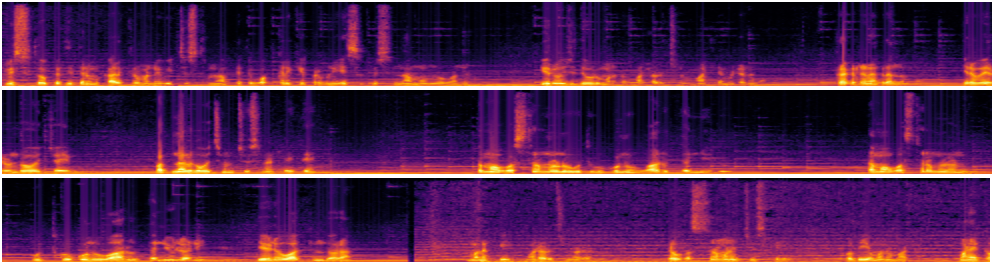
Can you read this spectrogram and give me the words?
క్రీస్తుతో ప్రతిదినం కార్యక్రమాన్ని వీక్షిస్తున్న ప్రతి ఒక్కరికి ప్రభుని యేసుక్రీస్తు నామంలో వందనం. ఈ రోజు దేవుడు మనతో మాట్లాడుచున్న మాటలు ఏమిటనగా ప్రకటన గ్రంథము ఇరవై రెండవ అధ్యాయం పద్నాలుగవ వచనం చూసినట్లయితే తమ వస్త్రములను ఉతుకుకొని వారు ధన్యులు. తమ వస్త్రములను ఉతుకుకొని వారు ధన్యులని దేవుని వాక్యం ద్వారా మనకి మాట్లాడుచున్నాడు ఇక్కడ వస్త్రమును చూస్తే హృదయం అన్నమాట. మన యొక్క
